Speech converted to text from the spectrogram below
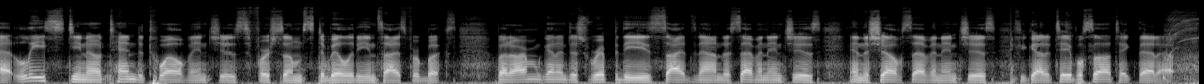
at least, you know, 10 to 12 inches for some stability and size for books. But I'm going to just rip these sides down to 7 inches and the shelves 7 inches. If you got a table saw, take that out.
